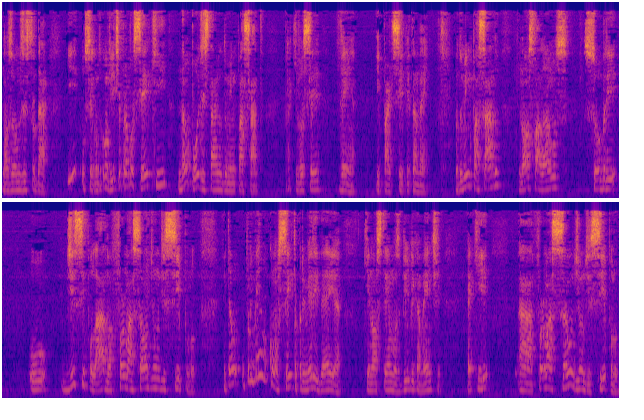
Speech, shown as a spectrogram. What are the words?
nós vamos estudar. E o segundo convite é para você que não pôde estar no domingo passado, para que você venha e participe também. No domingo passado, nós falamos sobre o discipulado, a formação de um discípulo. Então, o primeiro conceito, a primeira ideia que nós temos biblicamente é que a formação de um discípulo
